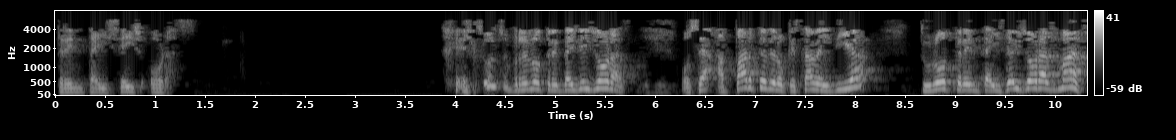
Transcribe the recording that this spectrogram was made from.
36 horas. El sol se frenó 36 horas. O sea, aparte de lo que estaba el día, duró 36 horas más.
